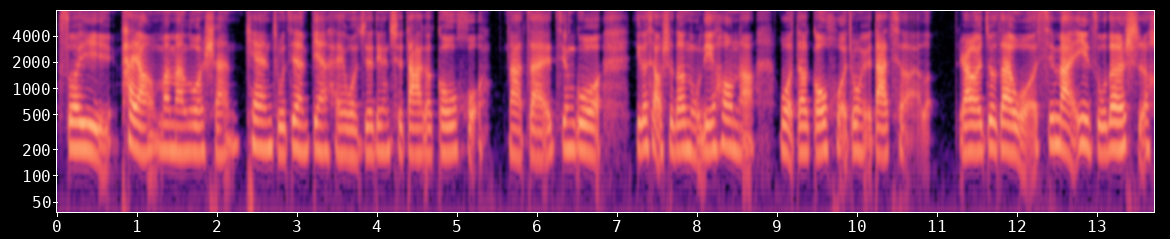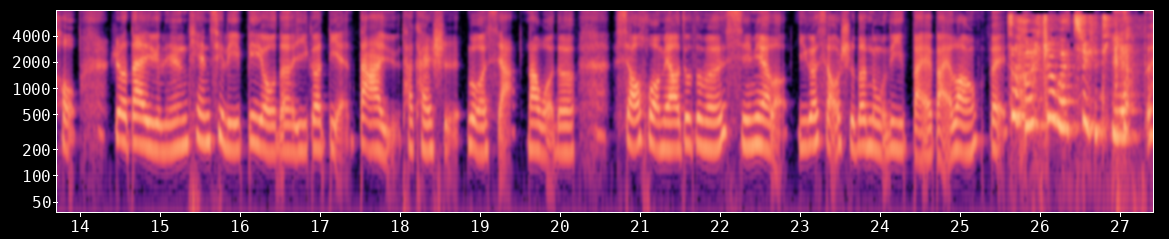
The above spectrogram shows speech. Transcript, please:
所以太阳慢慢落山，天逐渐变黑，我决定去搭个篝火。那在经过一个小时的努力后呢，我的篝火终于搭起来了。然而，就在我心满意足的时候，热带雨林天气里必有的一个点——大雨，它开始落下。那我的小火苗就这么熄灭了，一个小时的努力白白浪费。怎么这么具体啊？对，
